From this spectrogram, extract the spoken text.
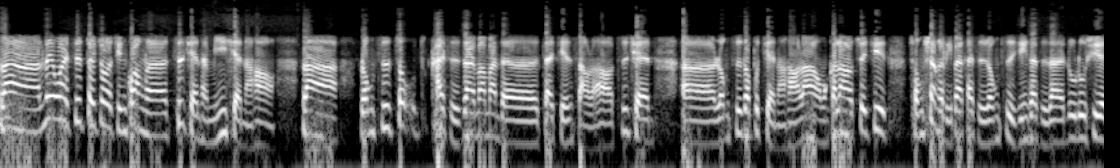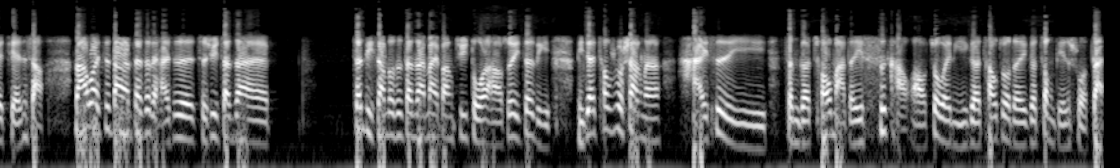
那另外是对做的情况呢，之前很明显了哈。那融资就开始在慢慢的在减少了哈。之前呃融资都不减了哈。那我们看到最近从上个礼拜开始，融资已经开始在陆陆续续减少。那外资当然在这里还是持续站在。整体上都是站在卖方居多了哈，所以这里你在操作上呢，还是以整个筹码的思考哦，作为你一个操作的一个重点所在。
